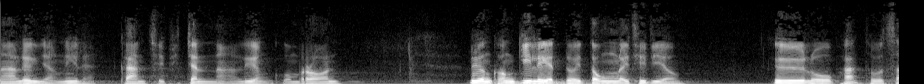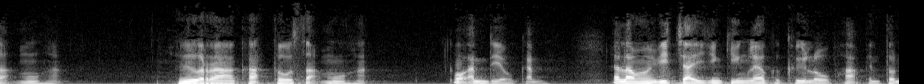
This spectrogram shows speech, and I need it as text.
ณาเรื่องอย่างนี้แหละ การจะพิจารณาเรื่องความร้อน เรื่องของกิเลสโดยตรงเลยทีเดียว คือโลภโทสะโมหะหรือราคะโทสะโมหะ ก็อันเดียวกัน ถ้าเรามาวิจัยจริง ๆ แล้วก็คือโลภะเป็นต้น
